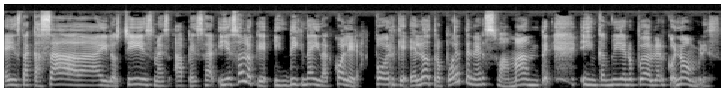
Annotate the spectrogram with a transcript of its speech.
ella está casada y los chismes a pesar, y eso es lo que indigna y da cólera, porque el otro puede tener su amante y en cambio ya no puede hablar con hombres.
